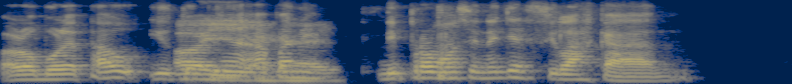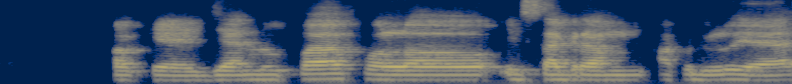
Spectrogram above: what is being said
Kalau boleh tahu Oh YouTube-nya iya. apa nih? Dipromosin aja silahkan. Oke, jangan lupa follow Instagram aku dulu ya.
